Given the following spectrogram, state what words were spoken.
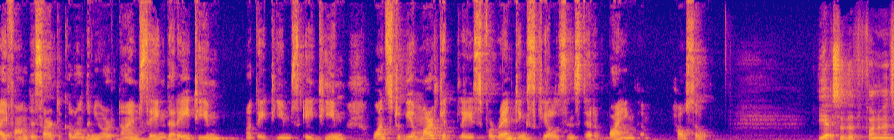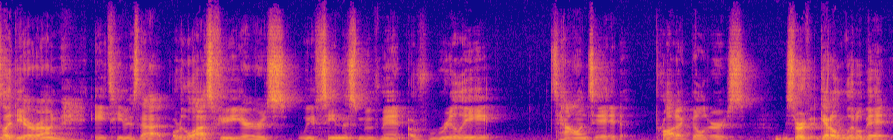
I found this article on the New York Times saying that A Team, not A Teams, A Team wants to be a marketplace for renting skills instead of buying them. How so? Yeah, so the fundamental idea around A Team is that over the last few years, we've seen this movement of really talented product builders mm-hmm. sort of get a little bit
